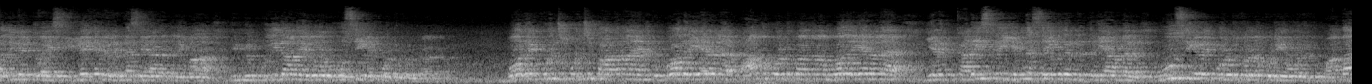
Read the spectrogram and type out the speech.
பதினெட்டு வயசு இளைஞர்கள் என்ன செய்யறாங்க தெரியுமா? இன்று புதிதாக ஏதோ ஊசியை ஊசிகளை போட்டுக் கொள்றாங்க போதை குடிச்சு குடிச்சு பார்த்தனா எனக்கு போதை ஏறல பாக்கு போட்டு பார்த்தனா போதை ஏறல. எனக்கு கடைசியில என்ன செய்வது என்று தெரியாமல் ஊசிகளை போட்டுக் கொள்ளக்கூடிய ஒரு மகா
